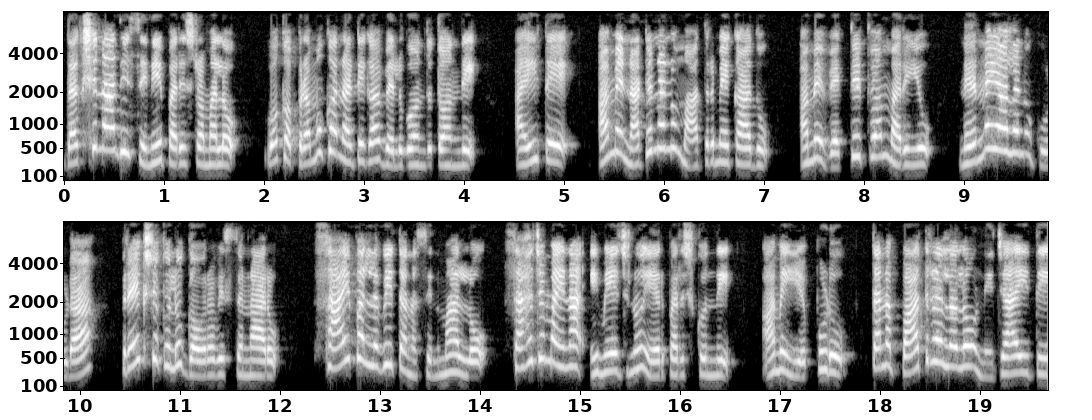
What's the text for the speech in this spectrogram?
దక్షిణాది సినీ పరిశ్రమలో ఒక ప్రముఖ నటిగా వెలుగొందుతోంది. అయితే ఆమె నటనను మాత్రమే కాదు ఆమె వ్యక్తిత్వం మరియు నిర్ణయాలను కూడా ప్రేక్షకులు గౌరవిస్తున్నారు. సాయి పల్లవి తన సినిమాల్లో సహజమైన ఇమేజ్ను ఏర్పరుచుకుంది. ఏర్పరచుకుంది ఆమె ఎప్పుడూ తన పాత్రలలో నిజాయితీ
